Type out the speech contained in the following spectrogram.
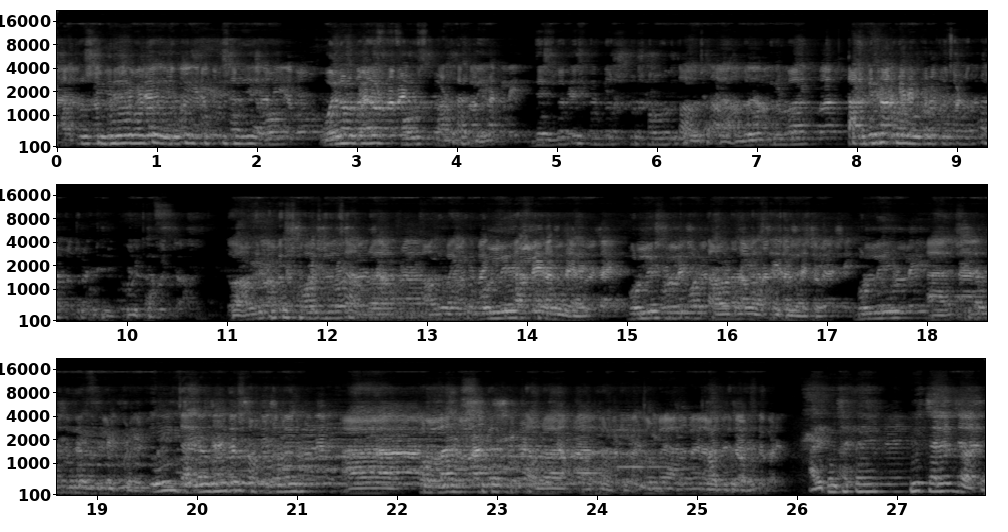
ছাত্র শিবিরের মতো এরকম শক্তিশালী এবং ওয়েল অর্গানাইজড ফোর্স না থাকলে দেশব্যাপী সুন্দর সুসংগঠিত আন্দোলন কিংবা টার্গেটেড মোটর প্রচারণা একটু কঠিন তো আমাদের পক্ষে সহজ হয়েছে আমরা আমাদের ভাইকে বললে রাস্তায় নেমে যাই বললে শরীর পর টাওয়ার নিয়ে রাস্তায় চলে আসে, বললে তুলে এক্সিকিউট করে। এই জায়গাগুলোতে সংগঠনের কল্যাণ স্বীকার করতে আমরা আগ্রহী একদম ভাই জবাব দিতে পারি। আর এটার সাথে কিছু চ্যালেঞ্জ আছে।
